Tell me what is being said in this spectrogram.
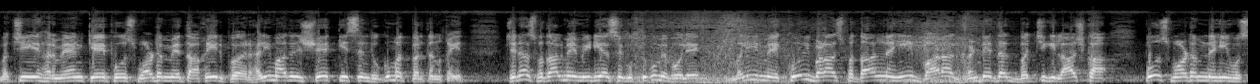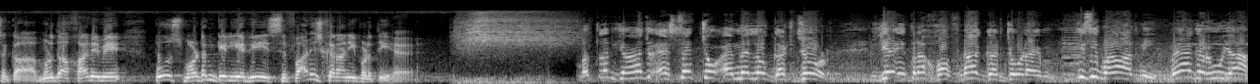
बच्ची हरमैन के पोस्टमार्टम में ताखिर पर हलीम आदिल शेख की सिंध हुकूमत पर तनकीद। जिना अस्पताल में मीडिया से गुफ्तगू में बोले, मलिर में कोई बड़ा अस्पताल नहीं, बारह घंटे तक बच्ची की लाश का पोस्टमार्टम नहीं हो सका। मुर्दा खाने में पोस्टमार्टम के लिए भी सिफारिश करानी पड़ती है। मतलब यहाँ जो S H O M L O गठजोड़, ये इतना खौफनाक गठजोड़ है। किसी बड़ा आदमी, मैं अगर हूँ या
